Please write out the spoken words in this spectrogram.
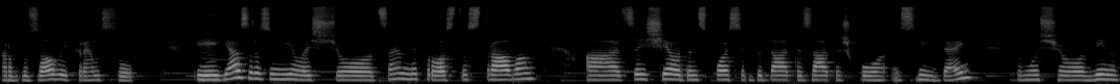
гарбузовий крем-суп. І я зрозуміла, що це не просто страва, а це ще один спосіб додати затишку у свій день, тому що він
